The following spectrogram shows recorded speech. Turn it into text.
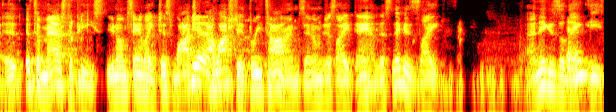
it, it's a masterpiece. You know what I'm saying? Like just watch it. I watched it three times and I'm just like, damn, this nigga's like that nigga's like he,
